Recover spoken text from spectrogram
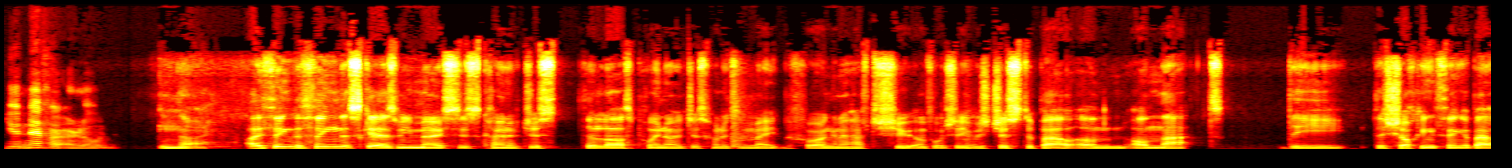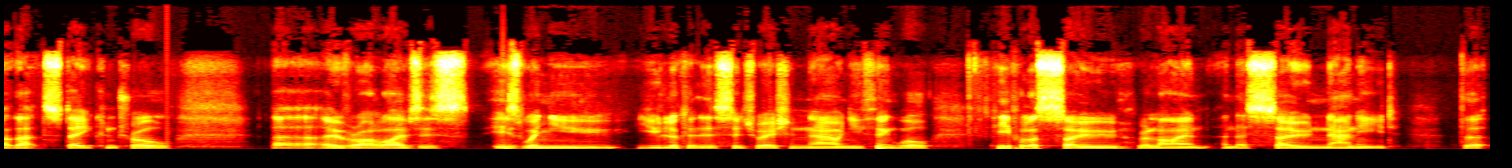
You're never alone. no I think the thing that scares me most is kind of just the last point I just wanted to make before I'm going to have to shoot. Unfortunately, was just about on on that the the shocking thing about that state control uh, over our lives is is when you you look at this situation now and you think, well, people are so reliant and they're so nannied that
